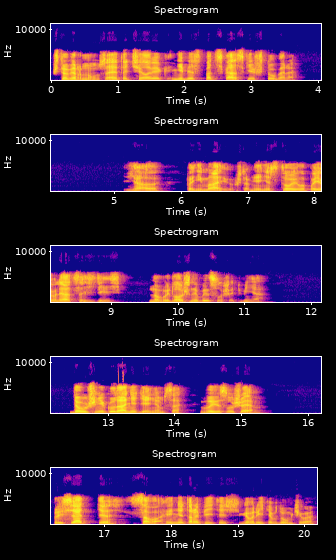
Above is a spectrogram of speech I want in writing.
что вернулся этот человек не без подсказки Штубера. «Я понимаю, что мне не стоило появляться здесь, но вы должны выслушать меня». «Да уж никуда не денемся», Выслушаем. Присядьте, сова, и не торопитесь, говорите вдумчиво.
